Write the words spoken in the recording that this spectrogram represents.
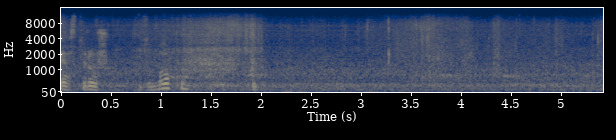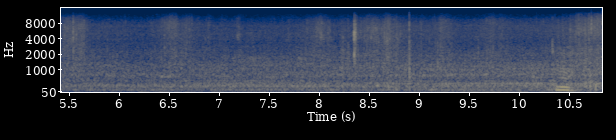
Я строшу збоку. Вже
